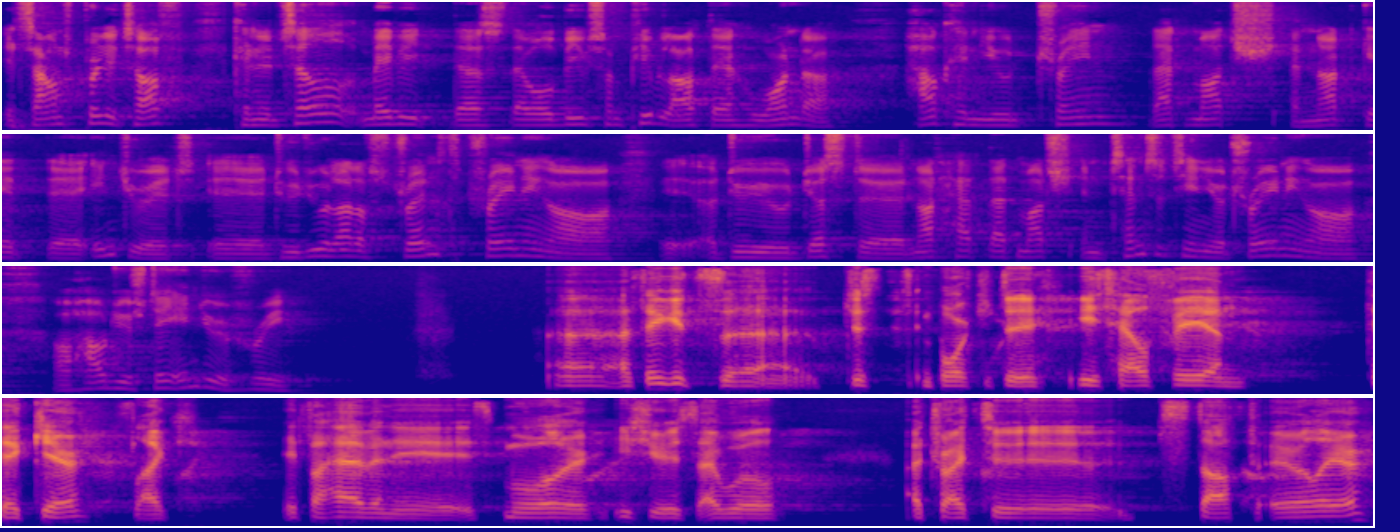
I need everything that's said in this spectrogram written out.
It sounds pretty tough. Can you tell? Maybe there's there will be some people out there who wonder how can you train that much and not get uh, injured? Uh, do you do a lot of strength training, or uh, do you just uh, not have that much intensity in your training, or or how do you stay injury free? Uh, I think it's uh, just important to eat healthy and take care. It's like if I have any smaller issues, I will. I try to stop earlier.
